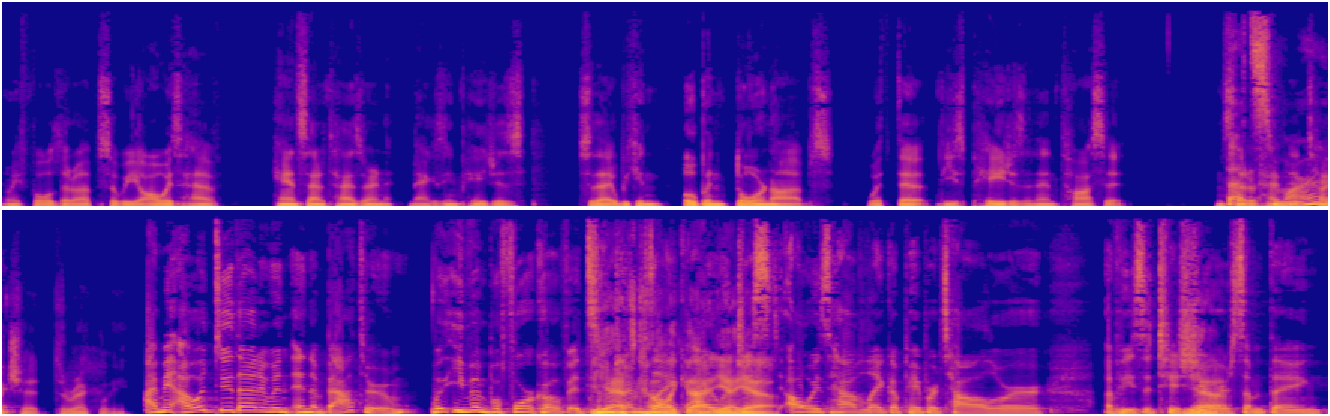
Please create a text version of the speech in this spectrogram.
and we fold it up. So we always have hand sanitizer and magazine pages so that we can open doorknobs with the, these pages and then toss it instead That's of having smart. to touch it directly. I mean, I would do that even in a bathroom, even before COVID. Sometimes, Yeah, it's kinda like that. I would Yeah, just yeah. always have like a paper towel or a piece of tissue Yeah. or something.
